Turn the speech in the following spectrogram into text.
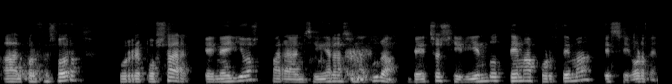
al profesor pues reposar en ellos para enseñar la asignatura, de hecho siguiendo tema por tema ese orden.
